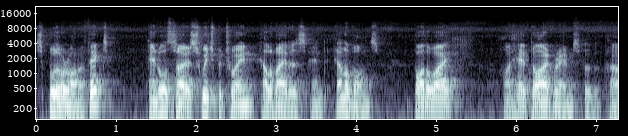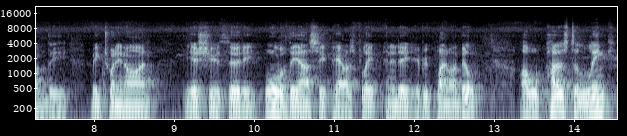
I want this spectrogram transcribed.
spoiler-on effect, and also switch between elevators and elevons. By the way, I have diagrams for um, the MiG-29, the Su-30, all of the RC Powers fleet, and indeed every plane I build. I will post a link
